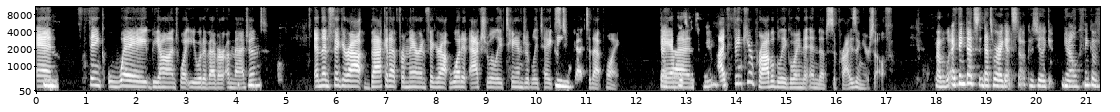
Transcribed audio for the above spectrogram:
and mm-hmm. think way beyond what you would have ever imagined. Mm-hmm and then figure out back it up from there and figure out what it actually tangibly takes mm. to get to that point. That, and I think you're probably going to end up surprising yourself. Probably. I think that's that's where I get stuck because you're like, you know, think of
